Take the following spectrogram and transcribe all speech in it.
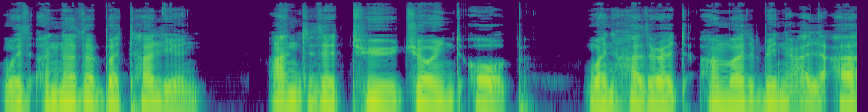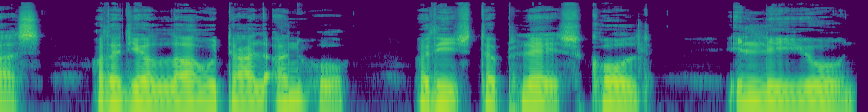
with another battalion and the two joined up when Hazrat Amr bin al-As radiallahu ta'ala anhu reached a place called Illiyun.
